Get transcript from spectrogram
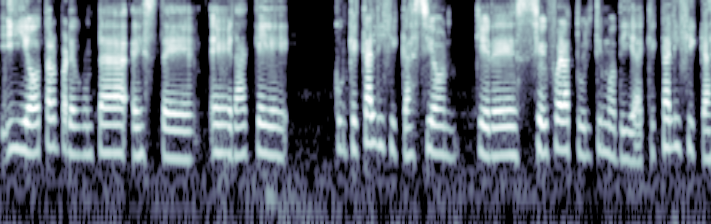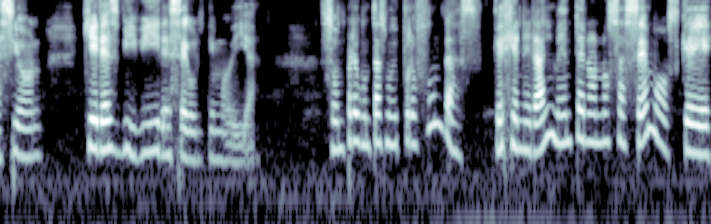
Y, otra pregunta este, era que, ¿con qué calificación quieres, si hoy fuera tu último día, qué calificación quieres vivir ese último día? Son preguntas muy profundas que generalmente no nos hacemos, que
